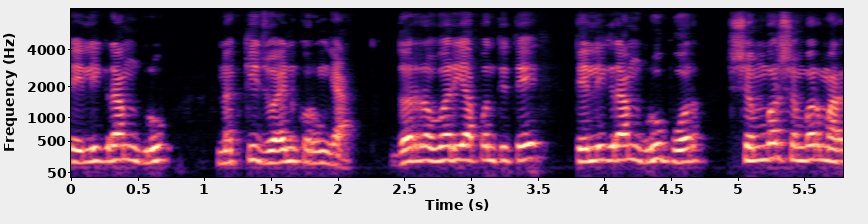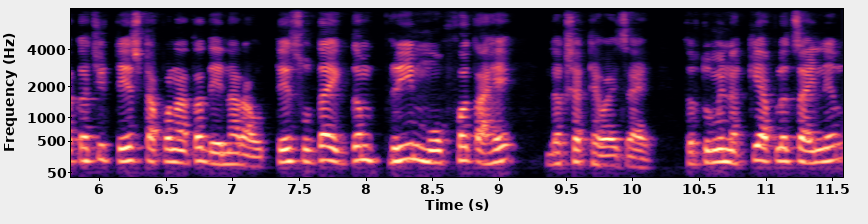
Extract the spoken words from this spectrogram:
टेलिग्राम ग्रुप नक्की जॉईन करून घ्या. दर रविवारी आपण तिथे टेलिग्राम ग्रुपवर शंभर शंभर मार्काची टेस्ट आपण आता देणार आहोत. ते सुद्धा एकदम फ्री मोफत आहे लक्षात ठेवायचं आहे. तर तुम्ही नक्की आपलं चॅनल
